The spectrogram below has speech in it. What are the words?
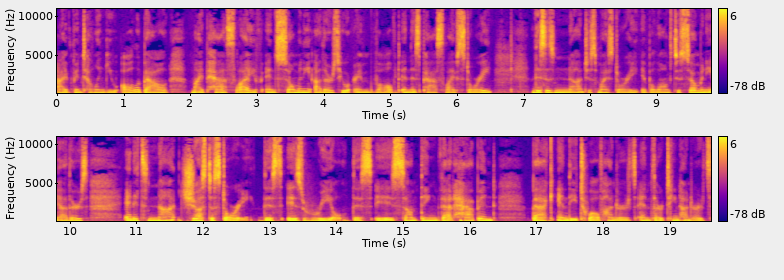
I've been telling you all about my past life and so many others who are involved in this past life story. This is not just my story, it belongs to so many others. And it's not just a story, this is real. This is something that happened back in the 1200s and 1300s.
